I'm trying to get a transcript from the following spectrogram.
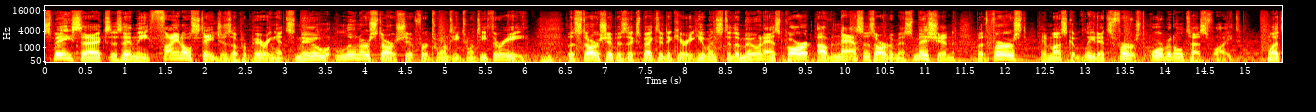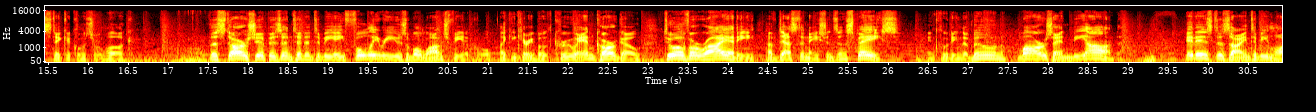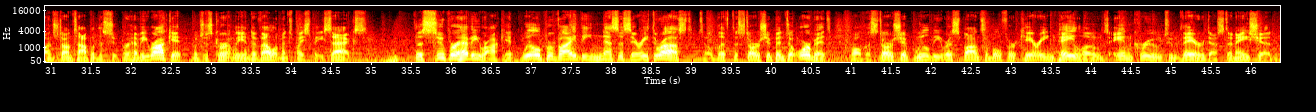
SpaceX is in the final stages of preparing its new lunar Starship for 2023. The Starship is expected to carry humans to the moon as part of NASA's Artemis mission, but first, it must complete its first orbital test flight. Let's take a closer look. The Starship is intended to be a fully reusable launch vehicle that can carry both crew and cargo to a variety of destinations in space, including the Moon, Mars, and beyond. It is designed to be launched on top of the Super Heavy rocket, which is currently in development by SpaceX. The Super Heavy rocket will provide the necessary thrust to lift the Starship into orbit, while the Starship will be responsible for carrying payloads and crew to their destination.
